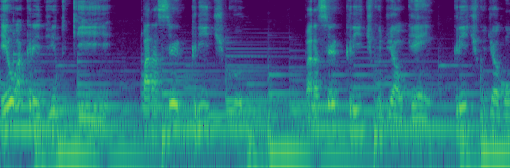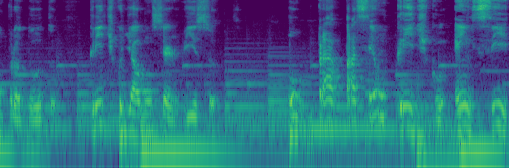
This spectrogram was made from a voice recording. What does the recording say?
Eu acredito que para ser crítico, para ser crítico de alguém, crítico de algum produto, crítico de algum serviço, para ser um crítico em si,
